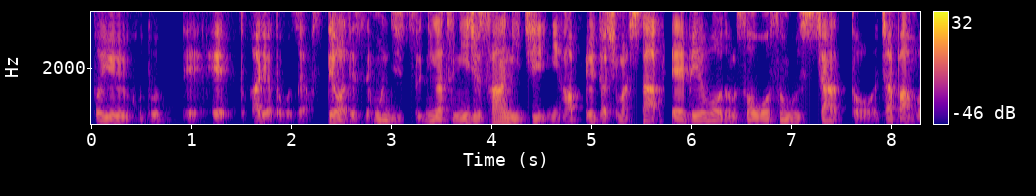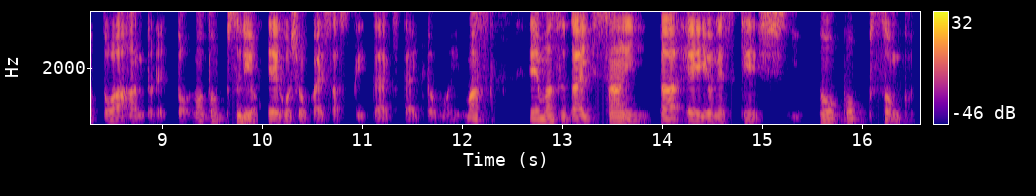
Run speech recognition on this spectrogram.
ということで、えっと、ありがとうございます。ではですね、本日2月23日に発表いたしました、えービルボードの総合ソングスチャート、ジャパンホット100のトップ3を、えーご紹介させていただきたいと思います。えーまず第3位が、えー米津玄師のポップソング。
